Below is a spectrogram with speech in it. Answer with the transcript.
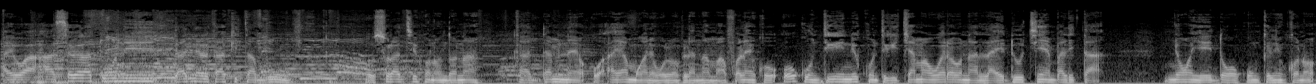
ayiwa a sɛbɛla tuguni daniyɛli ka kitabu o surati kɔnɔntɔnna ka daminɛ o aya mɔgɔ ni wolonfilana ma fɔlɔ ye ko o kuntigi ni kuntigi caman wɛrɛw na layidu tiɲɛbali ta ɲɔgɔn ye dɔgɔkun kelen kɔnɔ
